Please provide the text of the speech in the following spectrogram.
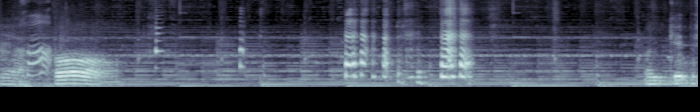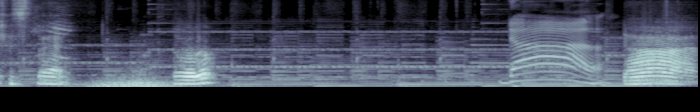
ya. Oh. Oke, terus. Huruf dal, dan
